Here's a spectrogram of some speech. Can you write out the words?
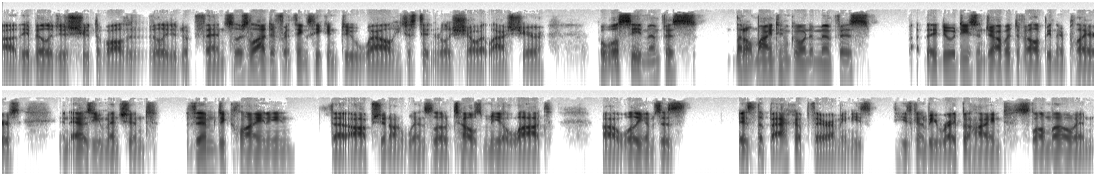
uh, the ability to shoot the ball, the ability to defend. So there's a lot of different things he can do well. He just didn't really show it last year, but we'll see. Memphis. I don't mind him going to Memphis. They do a decent job at developing their players, and as you mentioned, them declining that option on Winslow tells me a lot. Uh, Williams is is the backup there. I mean, he's he's going to be right behind Slomo, and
